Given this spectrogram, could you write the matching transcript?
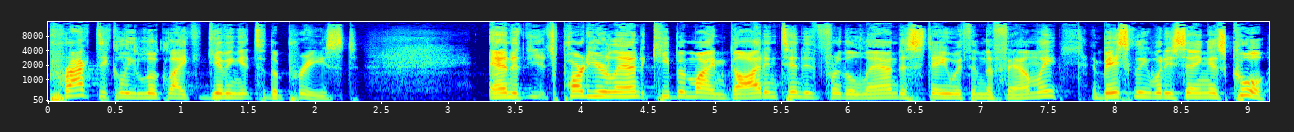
practically look like giving it to the priest. And it's part of your land. Keep in mind, God intended for the land to stay within the family. And basically, what he's saying is cool,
